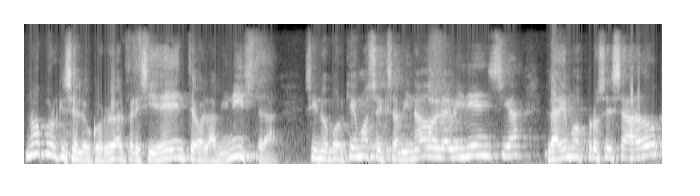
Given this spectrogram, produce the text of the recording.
no porque se le ocurrió al presidente o a la ministra, sino porque hemos examinado la evidencia, la hemos procesado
